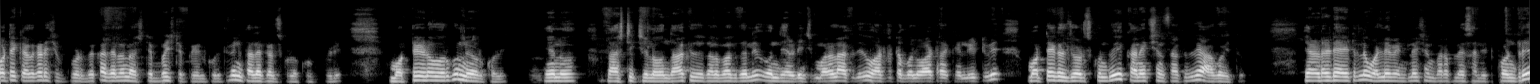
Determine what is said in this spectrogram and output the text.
ಮೊಟ್ಟೆ ಕೆಳಗಡೆ ಶಿಫ್ಟ್ ಮಾಡ್ಬೇಕು. ಅದೆಲ್ಲ ನಾವು ಸ್ಟೆಪ್ ಬೈ ಸ್ಟೆಪ್ ಹೇಳ್ಕೊಡ್ತೀವಿ. ನೀವು ತಲೆ ಕಳ್ಸ್ಕೊಳಕ್ ಹೋಗ್ಬೇಡಿ. ಮೊಟ್ಟೆ ಇಡೋವರೆಗೂ ನೋಡ್ಕೊಳ್ಳಿ. ಏನು? ಪ್ಲಾಸ್ಟಿಕ್ ಚೀಲ ಒಂದು ಹಾಕಿದ್ವಿ ತಳಭಾಗದಲ್ಲಿ ಒಂದು ಎರಡು ಇಂಚ್ ಮರಳು ಹಾಕಿದ್ವಿ ವಾಟರ್ ಟಬಲ್ ವಾಟರ್ ಹಾಕಿ ಎಲ್ಲಿಟ್ವಿ ಮೊಟ್ಟೆಗಳು ಜೋಡಿಸ್ಕೊಂಡ್ವಿ ಕನೆಕ್ಷನ್ಸ್ ಹಾಕಿದ್ವಿ ಆಗೋಯ್ತು. ಎರಡು ಅಡಿ ಹೈಟಲ್ಲಿ ಒಳ್ಳೆ ವೆಂಟಿಲೇಷನ್ ಬರೋ ಪ್ಲೇಸ್ ಅಲ್ಲಿ ಇಟ್ಕೊಂಡ್ರಿ.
